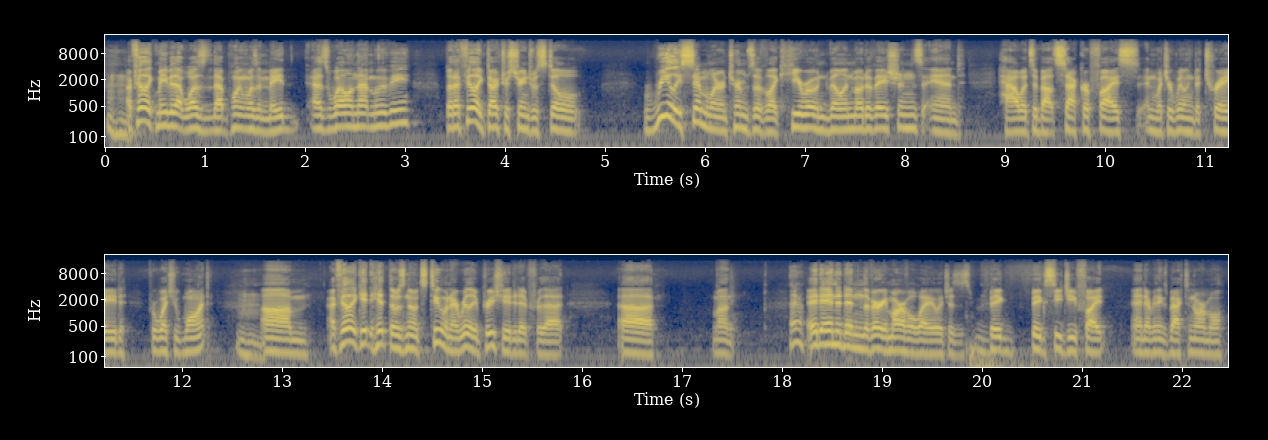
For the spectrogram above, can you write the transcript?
I feel like maybe that was that point wasn't made as well in that movie, but I feel like Doctor Strange was still really similar in terms of like hero and villain motivations and how it's about sacrifice and what you're willing to trade for what you want. Um, I feel like it hit those notes too, and I really appreciated it for that. Uh, well, Yeah. It ended in the very Marvel way, which is big, big CG fight, and everything's back to normal,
